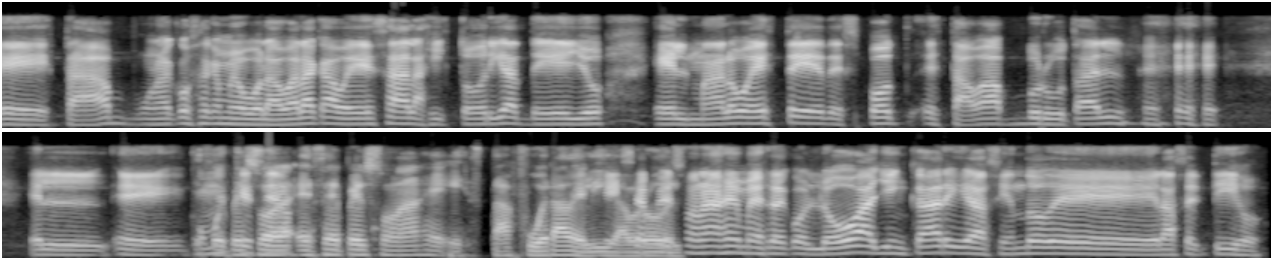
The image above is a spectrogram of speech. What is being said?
eh, está una cosa que me volaba la cabeza, las historias de ellos, el malo este de Spot estaba brutal. el eh, ¿cómo ese, es que ese personaje está fuera de liga, ese personaje me recordó a Jim Carrey haciendo de el acertijo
